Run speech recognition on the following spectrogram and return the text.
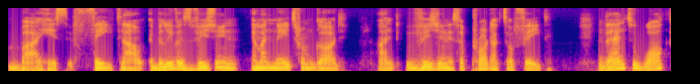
by his faith. Now, a believer's vision emanates from God and vision is a product of faith. Then to walk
